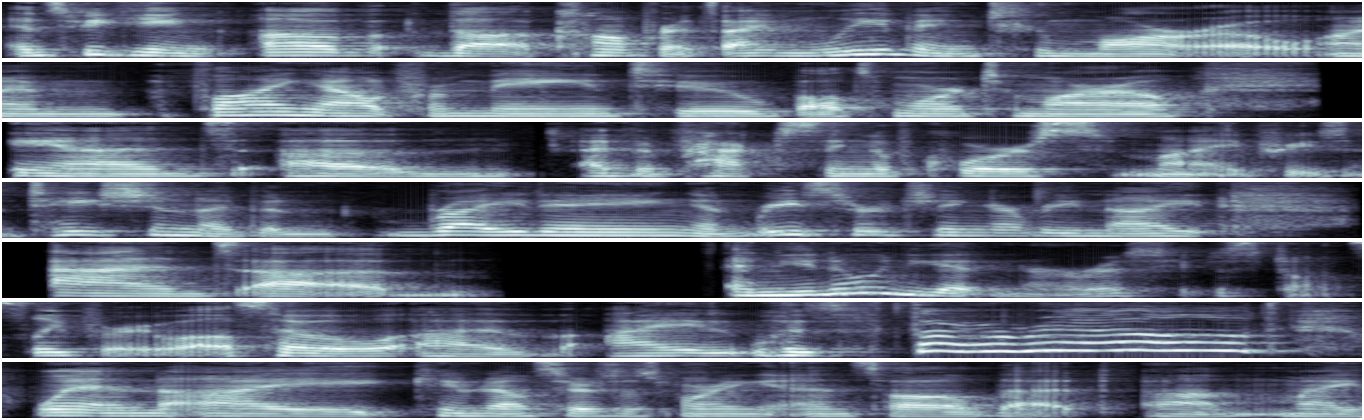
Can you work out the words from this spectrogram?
And speaking of the conference, I'm leaving tomorrow. I'm flying out from Maine to Baltimore tomorrow. And um, I've been practicing, of course, my presentation. I've been writing and researching every night. And um, and you know when you get nervous you just don't sleep very well. So uh, i was thrilled when i came downstairs this morning and saw that um, my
